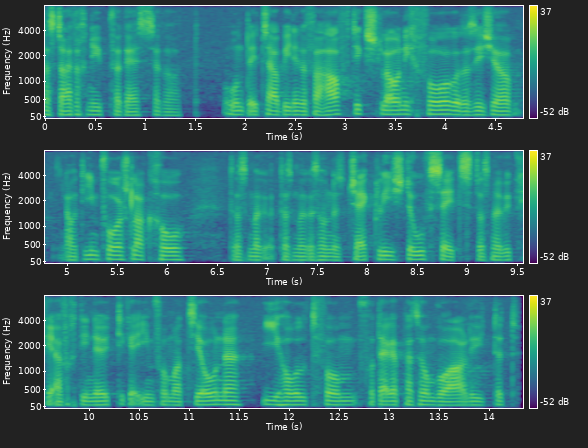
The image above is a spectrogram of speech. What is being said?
dass da einfach nichts vergessen geht. Und jetzt auch bei einer Verhaftung schlage ich vor, oder das ist ja auch dein Vorschlag gekommen, dass man, dass man so eine Checkliste aufsetzt, dass man wirklich einfach die nötigen Informationen einholt vom, von der Person, die anruft,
